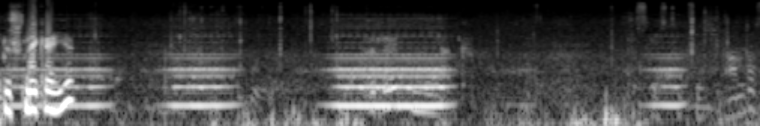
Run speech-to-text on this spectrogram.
De snikker hier? Das ist doch nicht anders.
